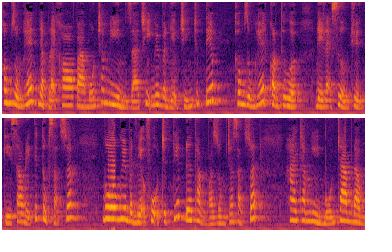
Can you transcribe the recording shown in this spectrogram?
không dùng hết nhập lại kho và 400.000 giá trị nguyên vật liệu chính trực tiếp không dùng hết còn thừa để lại xưởng chuyển kỳ sau để tiếp tục sản xuất. Mua nguyên vật liệu phụ trực tiếp đưa thẳng vào dùng cho sản xuất 200.400 đồng.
